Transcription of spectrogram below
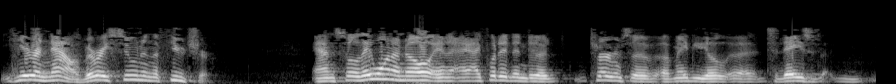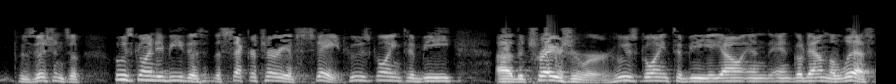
here and now, very soon in the future. And so they want to know, and I put it into terms of, of maybe uh, today's positions of who's going to be the, the Secretary of State, who's going to be uh, the Treasurer, who's going to be, you know, and, and go down the list.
